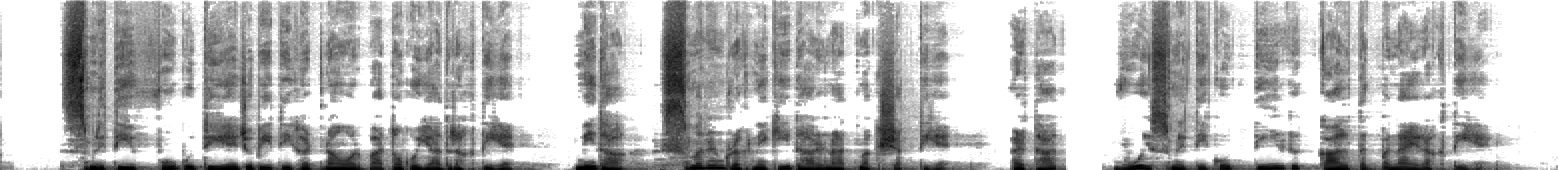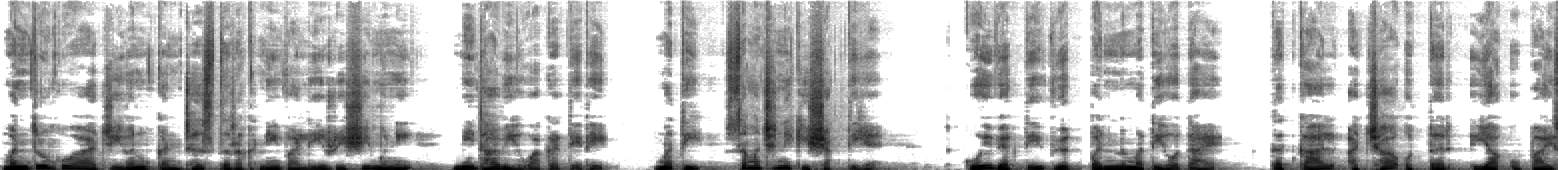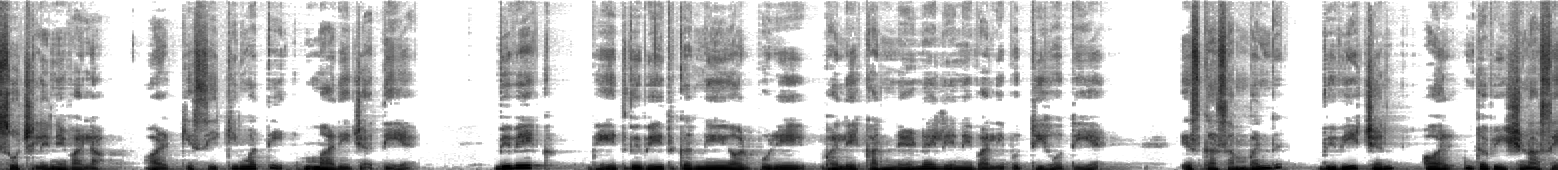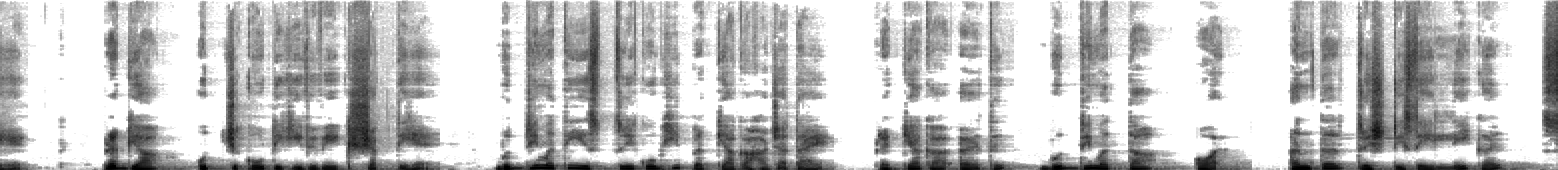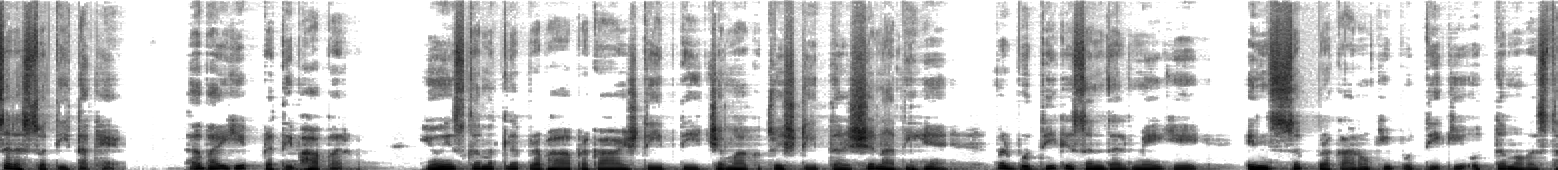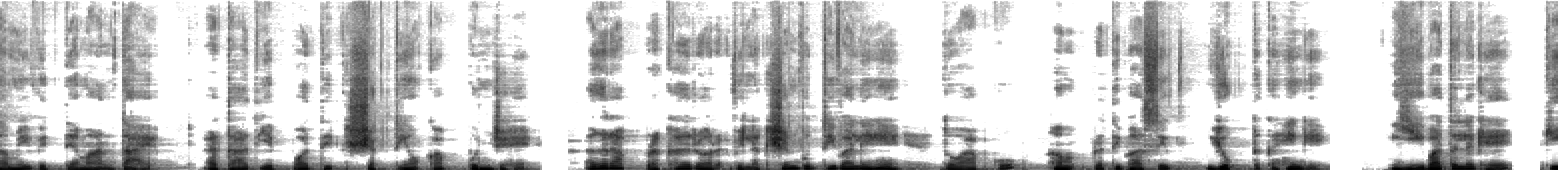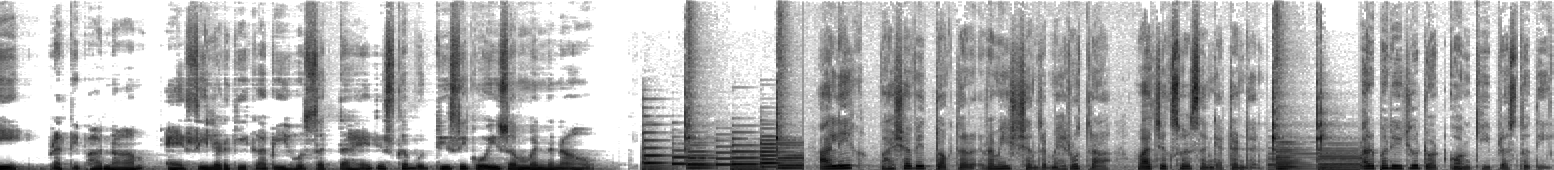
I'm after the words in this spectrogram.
स्मृति वो बुद्धि है जो बीती घटनाओं और बातों को याद रखती है। मेधा स्मरण रखने की धारणात्मक शक्ति है। अर्थात वो स्मृति को दीर्घ काल तक बनाए रखती है। मंत्रों को आजीवन कंठस्थ रखने वाले ऋषि मुनि मेधावी हुआ करते थे। मति समझने की शक्ति है। कोई व्यक्ति व्युत्पन्न मति होता है, तत्काल अच्छा उत्तर या उपाय सोच लेने वाला और किसी की मति मारी जाती है। विवेक, भेद विभेद करने और बुरे भले का निर्णय लेने वाली बुद्धि होती है। इसका संबंध विवेचन और गवेषणा से है। प्रज्ञा उच्च कोटि की विवेक शक्ति है। बुद्धिमती स्त्री को भी प्रज्ञा कहा जाता है। प्रज्ञा का अर्थ बुद्धिमत्ता और अंतर्दृष्टि से लेकर सरस्वती तक है। अब आइए प्रतिभा पर। यूँ इसका मतलब प्रभा, प्रकाश, दीप्ति, चमक, दृष्टि, दर्शन आदि हैं, पर बुद्धि के संदर्भ में ये इन सब प्रकारों की बुद्धि की उत्तम अवस्था में विद्यमानता है। अर्थात ये बौद्धिक शक्तियों का पुंज है। अगर आप प्रखर और विलक्षण बुद्धि वाले हैं तो आपको हम प्रतिभा से युक्त कहेंगे। ये बात अलग है कि प्रतिभा नाम ऐसी लड़की का भी हो सकता है जिसका बुद्धि से कोई संबंध ना हो। आलेख, भाषाविद डॉक्टर रमेश चंद्र मेहरोत्रा, वाचक स्वर संज्ञा टंडन। अरबा की प्रस्तुति।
